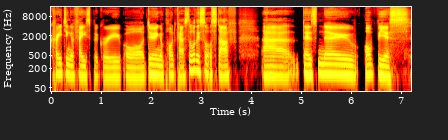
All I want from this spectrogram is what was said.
creating a facebook group or doing a podcast all this sort of stuff uh, there's no obvious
